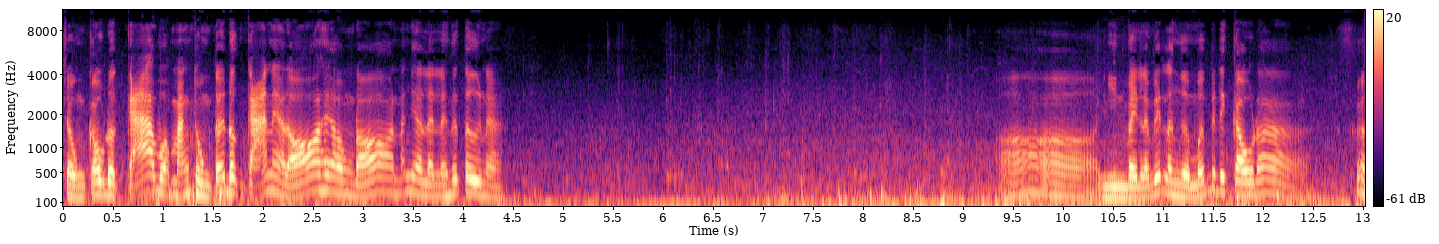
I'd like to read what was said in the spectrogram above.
Chồng câu được cá, vợ mang thùng tới đựng cá nè, đó, thấy không? Đó đã nhờ lần lần thứ tư nè. Đó. nhìn vậy là biết là người mới biết đi câu đó.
